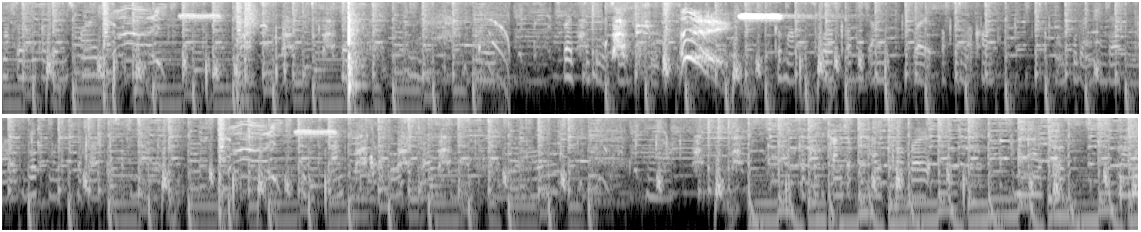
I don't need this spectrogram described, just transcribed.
Macht da ein Ich war jetzt zu viel vertieft. Ich guck mal auf das Scores gerade nicht an, weil auf diesem Account hat mein Bruder einen, der hat mal 6 Multiplikator. Ich hab mal 27, glaube ich. Ich weiß es nicht genau. Naja. So gucke ich gar nicht auf den Highscore, weil mein Highscore ist mein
